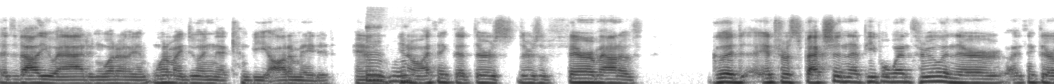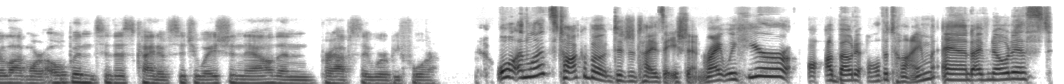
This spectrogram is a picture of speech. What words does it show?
that's value add, and what I what am I doing that can be automated. And mm-hmm. you know, I think that there's there's a fair amount of good introspection that people went through and they're i think they're a lot more open to this kind of situation now than perhaps they were before well, and let's talk about digitization, right? We hear about it all the time. And I've noticed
